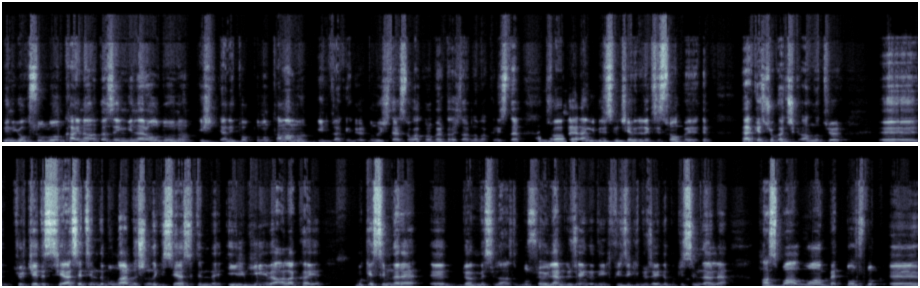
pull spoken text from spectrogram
yoksulluğun kaynağı da zenginler olduğunu iş, yani toplumun tamamı idrak ediyor. Bunu ister sokak röportajlarına bakın, ister Evet. sokakta herhangi birisini çevirerek siz sohbet edin. Herkes çok açık anlatıyor. Ee, Türkiye'de siyasetin de bunlar dışındaki siyasetin de ilgiyi ve alakayı bu kesimlere e, dönmesi lazım. Bu söylem düzeyinde değil, fiziki düzeyde bu kesimlerle hasbal, muhabbet, dostluk e,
